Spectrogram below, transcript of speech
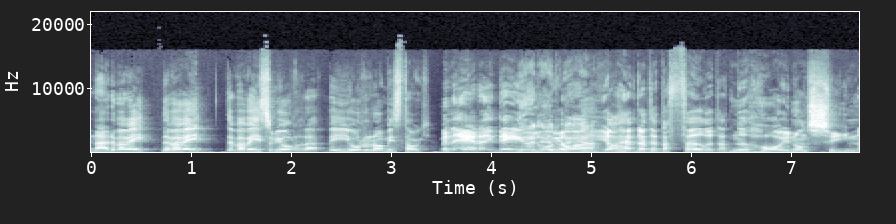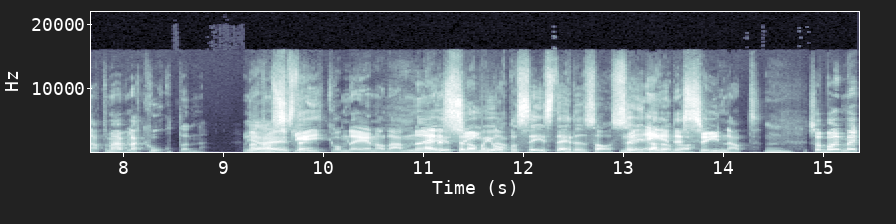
nej det var vi, det var vi, det var vi som gjorde det. Vi gjorde det av misstag. Men är det, det Ja, är, och jag, ja. jag har hävdat detta förut, att nu har ju någon synat de här jävla korten. Ja, Ja, de just det. skriker om det ena och det andra. Nu är Nej det just det, de har synat. gjort precis det du sa. nu Syna är det synat. Mm. Så bara, men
